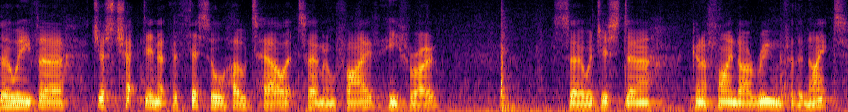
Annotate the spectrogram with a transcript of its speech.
So we've uh, just checked in at the Thistle Hotel at Terminal 5, Heathrow. So we're just uh, going to find our room for the night.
